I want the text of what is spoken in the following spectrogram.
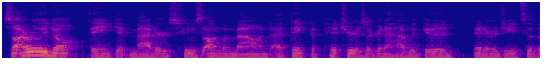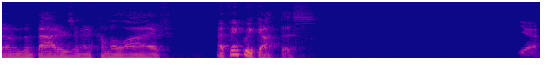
So I really don't think it matters who's on the mound. I think the pitchers are going to have a good energy to them. The batters are going to come alive. I think we got this. Yeah.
